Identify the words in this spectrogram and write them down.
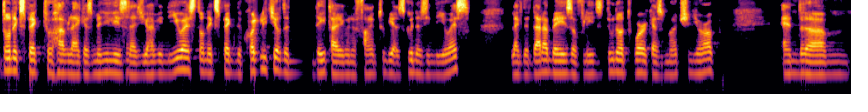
don't expect to have like as many leads as you have in the us don't expect the quality of the data you're going to find to be as good as in the us like the database of leads do not work as much in europe. And um,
